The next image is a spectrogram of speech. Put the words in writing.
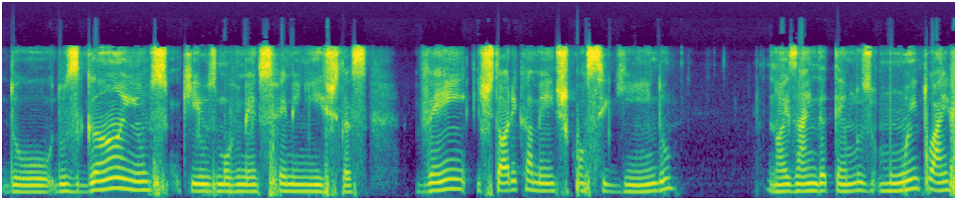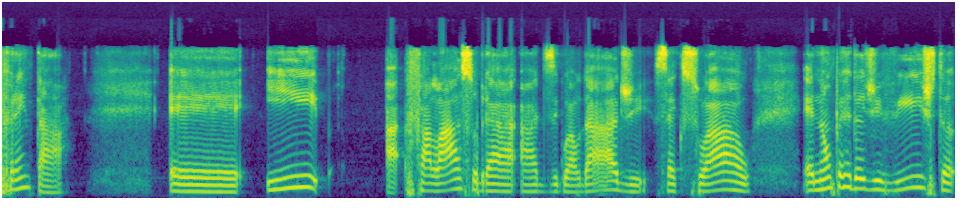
do, dos ganhos que os movimentos feministas vêm historicamente conseguindo, nós ainda temos muito a enfrentar. É, e a, falar sobre a, a desigualdade sexual é não perder de vista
